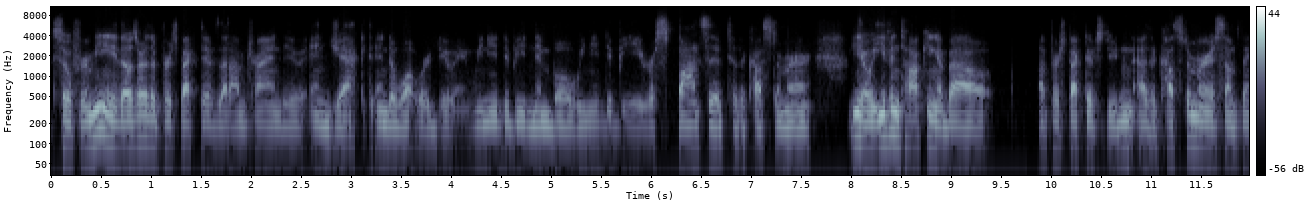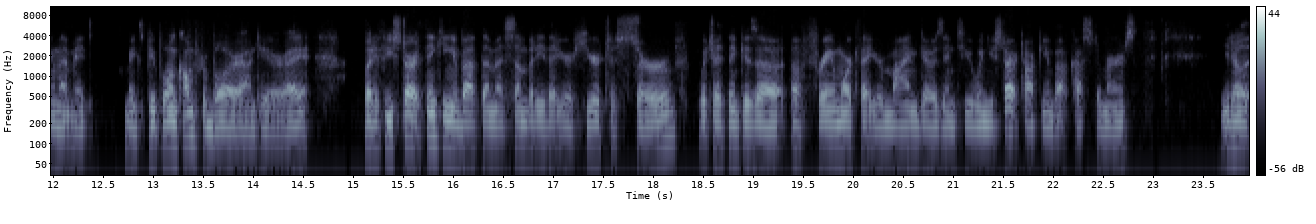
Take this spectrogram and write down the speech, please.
So for me, those are the perspectives that I'm trying to inject into what we're doing. We need to be nimble. We need to be responsive to the customer. You know, even talking about a prospective student as a customer is something that makes makes people uncomfortable around here, right? But if you start thinking about them as somebody that you're here to serve, which I think is a, a framework that your mind goes into when you start talking about customers, you know,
